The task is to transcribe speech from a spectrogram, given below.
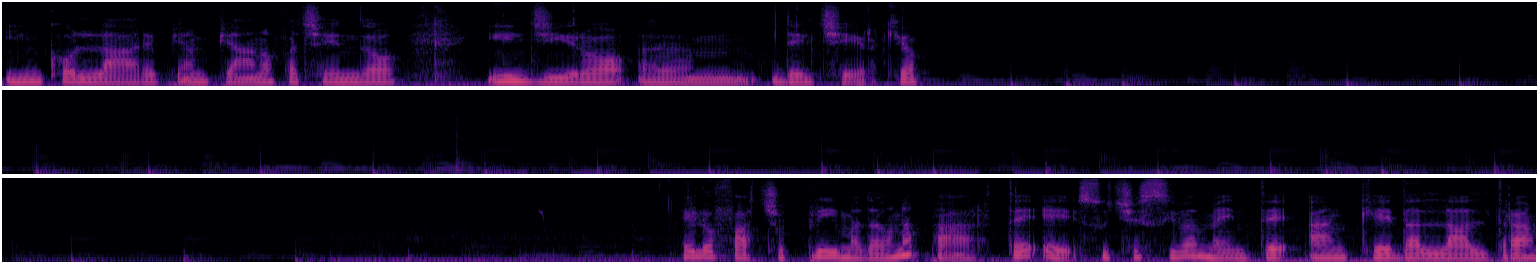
incollare pian piano facendo il giro ehm, del cerchio. E lo faccio prima da una parte e successivamente anche dall'altra.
